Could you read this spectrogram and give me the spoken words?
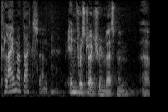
climate action. Infrastructure investment, uh,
